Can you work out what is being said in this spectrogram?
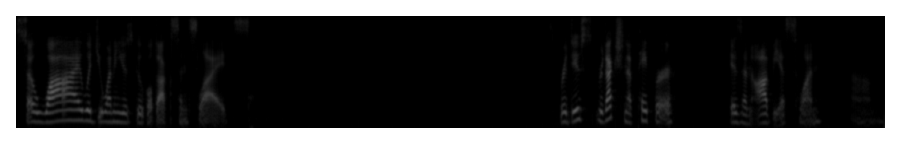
So why would you want to use Google Docs and Slides? Reduce, reduction of paper is an obvious one, um,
